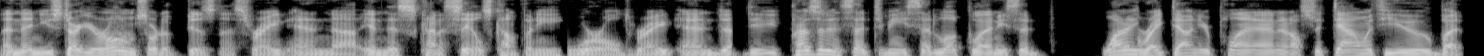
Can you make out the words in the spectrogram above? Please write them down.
and then you start your own sort of business, right? And uh, in this kind of sales company world, right? And uh, the president said to me, he said, look, Glenn, he said, why don't you write down your plan and I'll sit down with you, but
